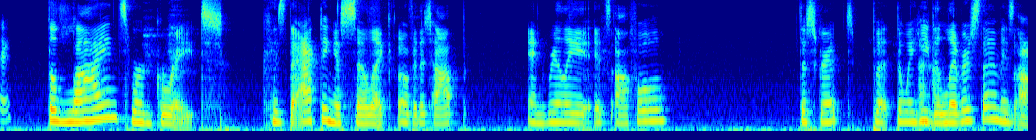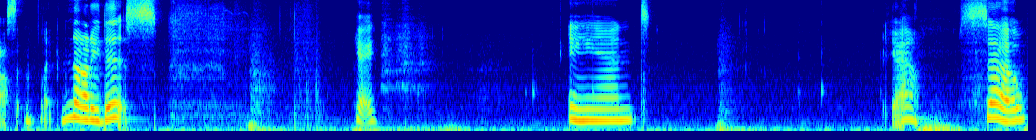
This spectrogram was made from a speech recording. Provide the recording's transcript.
Okay. the lines were great because the acting is so like over the top and really it's awful the script but the way he Uh-huh. delivers them is awesome like naughty this Okay. And yeah. So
